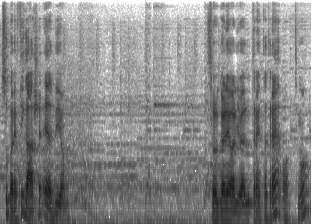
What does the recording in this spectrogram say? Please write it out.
Super efficace e addio. Solgaleo a livello 33, ottimo.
